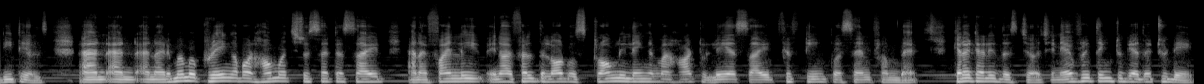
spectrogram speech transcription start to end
details. And and and I remember praying about how much to set aside, and I finally, you know, I felt the Lord was strongly laying in my heart to lay aside 15% from there. Can I tell you this, church? In everything together today,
